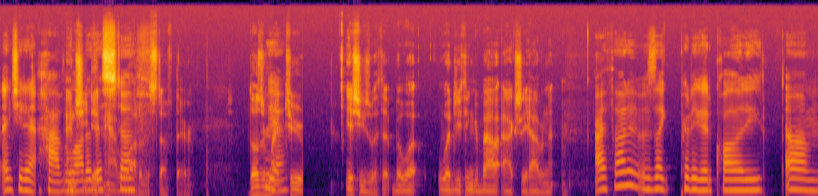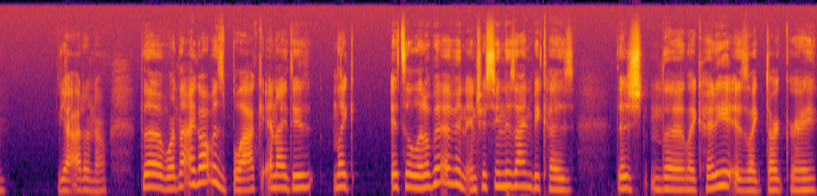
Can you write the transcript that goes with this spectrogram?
and she didn't have a and lot she of didn't this have stuff. a lot of the stuff there. Those are my Yeah. two issues with it. But what what do you think about actually having it? I thought it was like pretty good quality. Um yeah, I don't know. The one that I got was black and I do like it's a little bit of an interesting design because the sh- the like hoodie is like dark gray,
